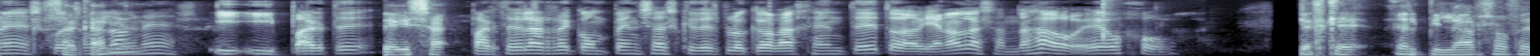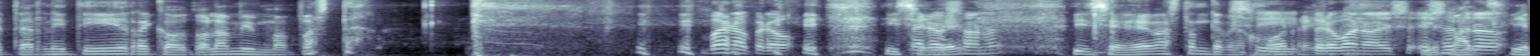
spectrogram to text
millones, 4 ¿Sacaron? millones. Y, y parte, de las recompensas que desbloqueó la gente todavía no las han dado, eh, ojo. Es que el Pillars of Eternity recaudó la misma pasta. Bueno, pero, y, se pero ve, son... y se ve bastante mejor. ¿eh? pero bueno, es, otro, es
